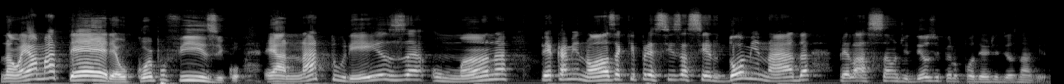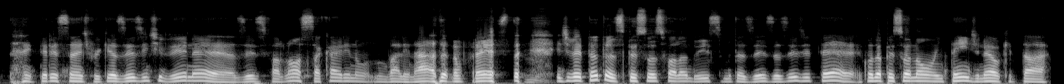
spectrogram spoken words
Não é a matéria, o corpo físico, é a natureza humana pecaminosa que precisa ser dominada pela ação de Deus e pelo poder de Deus na vida. É interessante, porque às vezes a gente vê, né? Às vezes fala, nossa, a carne não, não vale nada, não presta. Hum. A gente vê tantas pessoas falando isso muitas vezes, às vezes até quando a pessoa não entende, né, o que está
